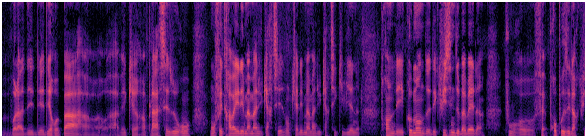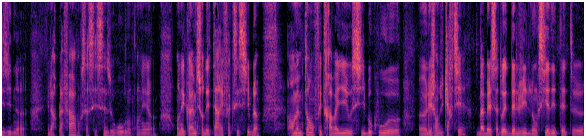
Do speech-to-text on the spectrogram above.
voilà des, des, repas avec un plat à 16 euros. On fait travailler les mamas du quartier. Donc il y a les mamas du quartier qui viennent prendre les commandes des cuisines de Babel pour euh, proposer leur cuisine euh, et leur plat phare. Donc ça c'est 16 euros. Donc on est euh, on est quand même sur des tarifs accessibles. En même temps, on fait travailler aussi beaucoup euh, les gens du quartier. Babel, ça doit être Belleville. Donc s'il y a des têtes euh,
